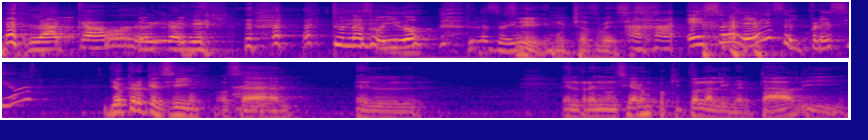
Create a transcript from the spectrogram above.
La acabo de oír ayer. ¿Tú la has oído? ¿Tú la has oído? Sí, muchas veces. Ajá. ¿Eso es el precio? Yo creo que sí. O sea, el, el renunciar un poquito a la libertad y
